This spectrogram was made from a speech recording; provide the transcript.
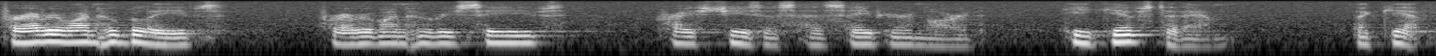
For everyone who believes, for everyone who receives Christ Jesus as Savior and Lord, he gives to them the gift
